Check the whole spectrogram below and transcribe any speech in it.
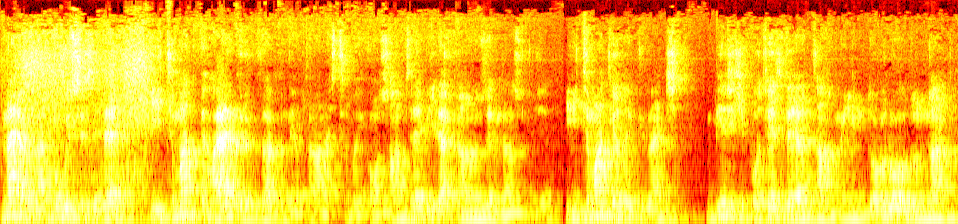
Merhabalar, bugün sizlere itimat ve hayal kırıklığı hakkında yapılan araştırmayı konsantre bilgiler kanalı üzerinden sunacağım. İtimat ya da güvenç, bir hipotez veya tahminin doğru olduğundan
